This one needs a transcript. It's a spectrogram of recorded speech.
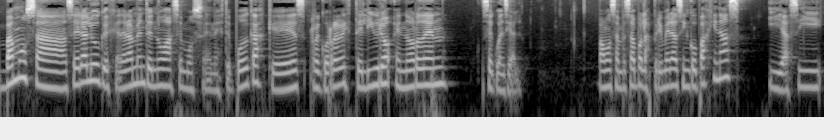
Vamos a hacer algo que generalmente no hacemos en este podcast, que es recorrer este libro en orden secuencial. Vamos a empezar por las primeras cinco páginas y así,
